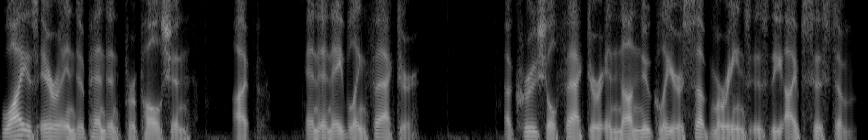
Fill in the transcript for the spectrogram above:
Why is air-independent propulsion, IP, an enabling factor? A crucial factor in non-nuclear submarines is the IP system.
